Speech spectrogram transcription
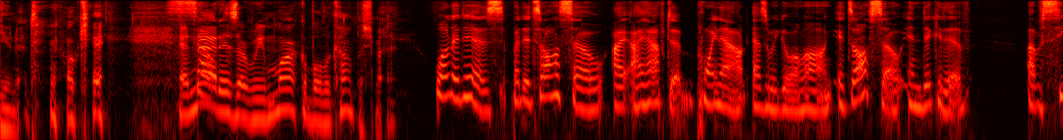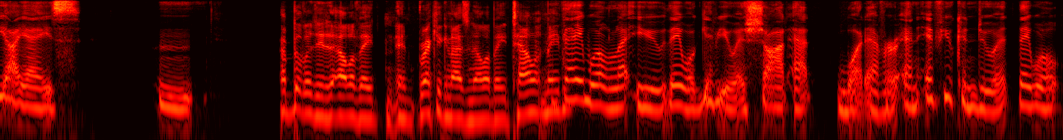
unit, okay? And So- that is a remarkable accomplishment. Well, it is, but it's also, I, I have to point out as we go along, it's also indicative of CIA's, mm, Ability to elevate and recognize and elevate talent, maybe? they will let you, they will give you a shot at whatever. And if you can do it, they will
